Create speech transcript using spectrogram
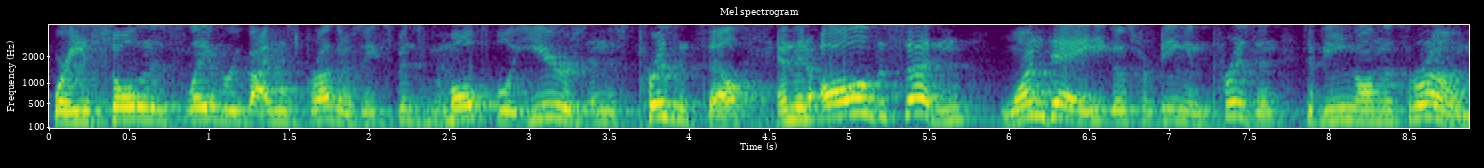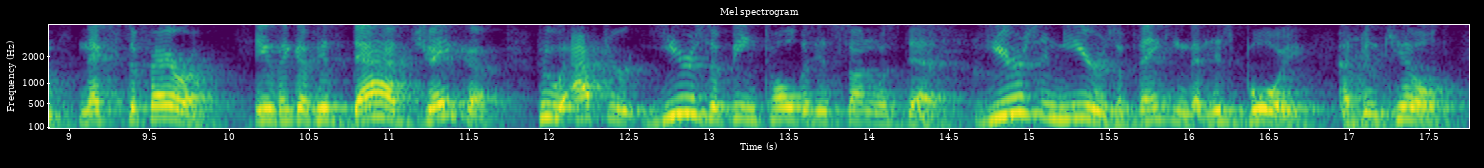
where he is sold into slavery by his brothers and he spends multiple years in this prison cell. And then all of a sudden, one day, he goes from being in prison to being on the throne next to Pharaoh. You can think of his dad, Jacob, who, after years of being told that his son was dead, years and years of thinking that his boy had been killed,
